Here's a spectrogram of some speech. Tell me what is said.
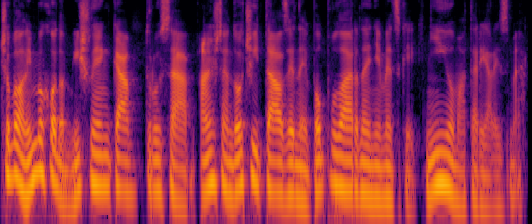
Čo bola mimochodom myšlienka, ktorú sa Einstein dočítal z jednej populárnej nemeckej knihy o materializme.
